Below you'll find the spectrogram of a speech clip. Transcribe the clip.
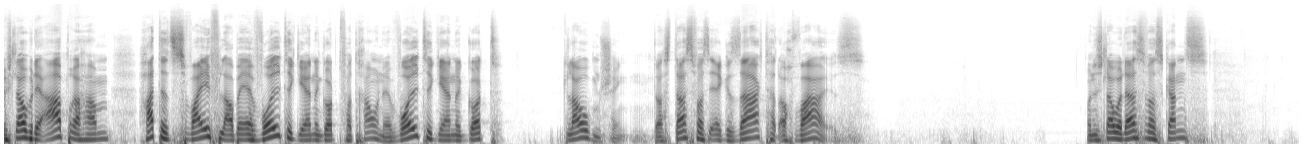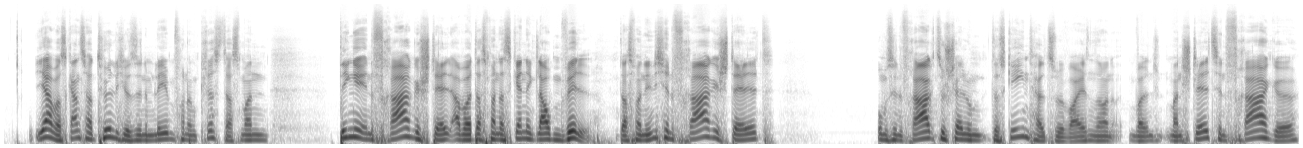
ich glaube, der Abraham hatte Zweifel, aber er wollte gerne Gott vertrauen. Er wollte gerne Gott Glauben schenken, dass das, was er gesagt hat, auch wahr ist. Und ich glaube, das ist was ganz, ja, was ganz Natürliches in dem Leben von einem Christ, dass man Dinge in Frage stellt, aber dass man das gerne glauben will. Dass man die nicht in Frage stellt, um es in Frage zu stellen, um das Gegenteil zu beweisen, sondern weil man stellt es in Frage,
